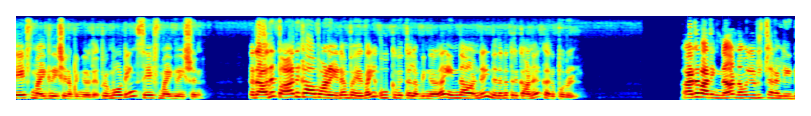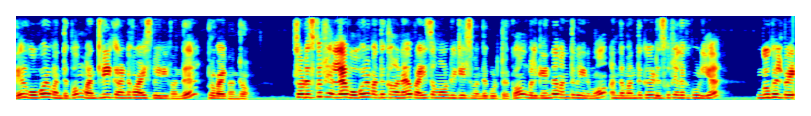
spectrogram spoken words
சேஃப் மைக்ரேஷன் அப்படிங்கிறது. ப்ரொமோட்டிங் சேஃப் மைக்ரேஷன் அதாவது பாதுகாப்பான இடம்பெயர்வை ஊக்குவித்தல் அப்படிங்கிறது தான் இந்த ஆண்டு இந்த தினத்திற்கான கருப்பொருள். அடுத்து பார்த்தீங்கன்னா நம்ம யூடியூப் சேனல்லேருந்து ஒவ்வொரு மந்த்துக்கும் மந்த்லி கரண்ட் அஃபேர்ஸ் பிடிஎஃப் வந்து ப்ரொவைட் பண்ணுறோம் ஸோ டிஸ்கிரிப்ஷனில் ஒவ்வொரு மந்த்துக்கான ப்ரைஸ் அமௌண்ட் டீட்டெயில்ஸ் வந்து கொடுத்துருக்கோம். உங்களுக்கு எந்த மந்த் வேணுமோ அந்த மந்த்துக்கு டிஸ்கிரிப்ஷனில் இருக்கக்கூடிய Google Pay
